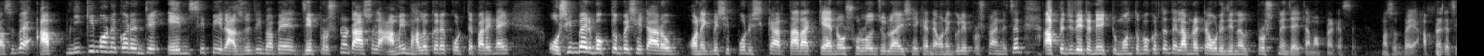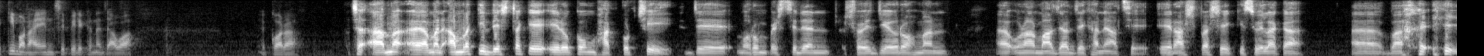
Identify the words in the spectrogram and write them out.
মাসুদ ভাই, আপনি কি মনে করেন যে এনসিপি রাজনৈতিকভাবে যে প্রশ্নটা আসলে আমি ভালো করে করতে পারি নাই, অসীম ভাইয়ের বক্তব্যে সেটা আরও অনেক বেশি পরিষ্কার, তারা কেন ষোলো জুলাই সেখানে অনেকগুলি প্রশ্ন এনেছেন? আপনি যদি এটা নিয়ে একটু মন্তব্য করতেন, তাহলে আমরা একটা অরিজিনাল প্রশ্নে যাইতাম আপনার কাছে। মাসুদ ভাই, আপনার কাছে কি মনে হয় এনসিপির এখানে যাওয়া, করা? আচ্ছা মানে আমরা কি দেশটাকে এরকম ভাগ করছি যে মরহুম প্রেসিডেন্ট শহীদ জিয়াউর রহমান ওনার মাজার যেখানে আছে, এর আশপাশে কিছু এলাকা বা এই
